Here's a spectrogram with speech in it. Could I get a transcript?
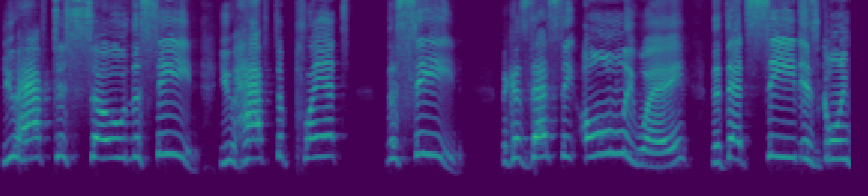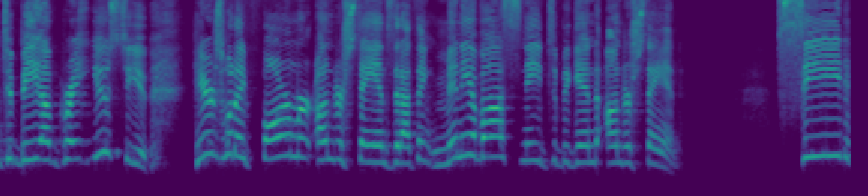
You have to sow the seed. You have to plant the seed because that's the only way that that seed is going to be of great use to you. Here's what a farmer understands that I think many of us need to begin to understand seed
